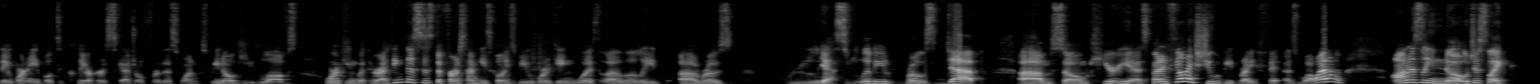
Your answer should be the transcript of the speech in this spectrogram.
they weren't able to clear her schedule for this one because we know he loves working with her. I think this is the first time he's going to be working with uh, Lily uh, Rose. Yes, Lily Rose Depp. Um, so I'm curious, but I feel like she would be the right fit as well. I don't honestly know, just like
